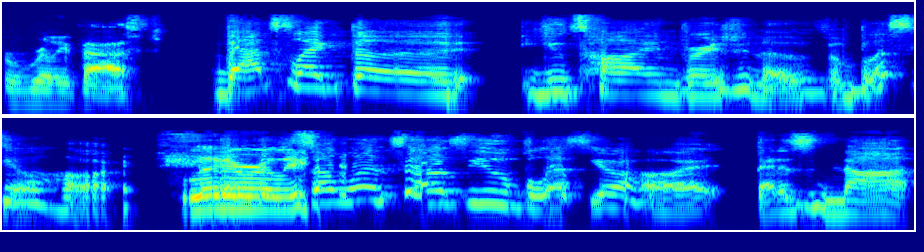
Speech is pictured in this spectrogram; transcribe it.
really fast. That's like the Utah version of bless your heart. Literally. someone tells you bless your heart, that is not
